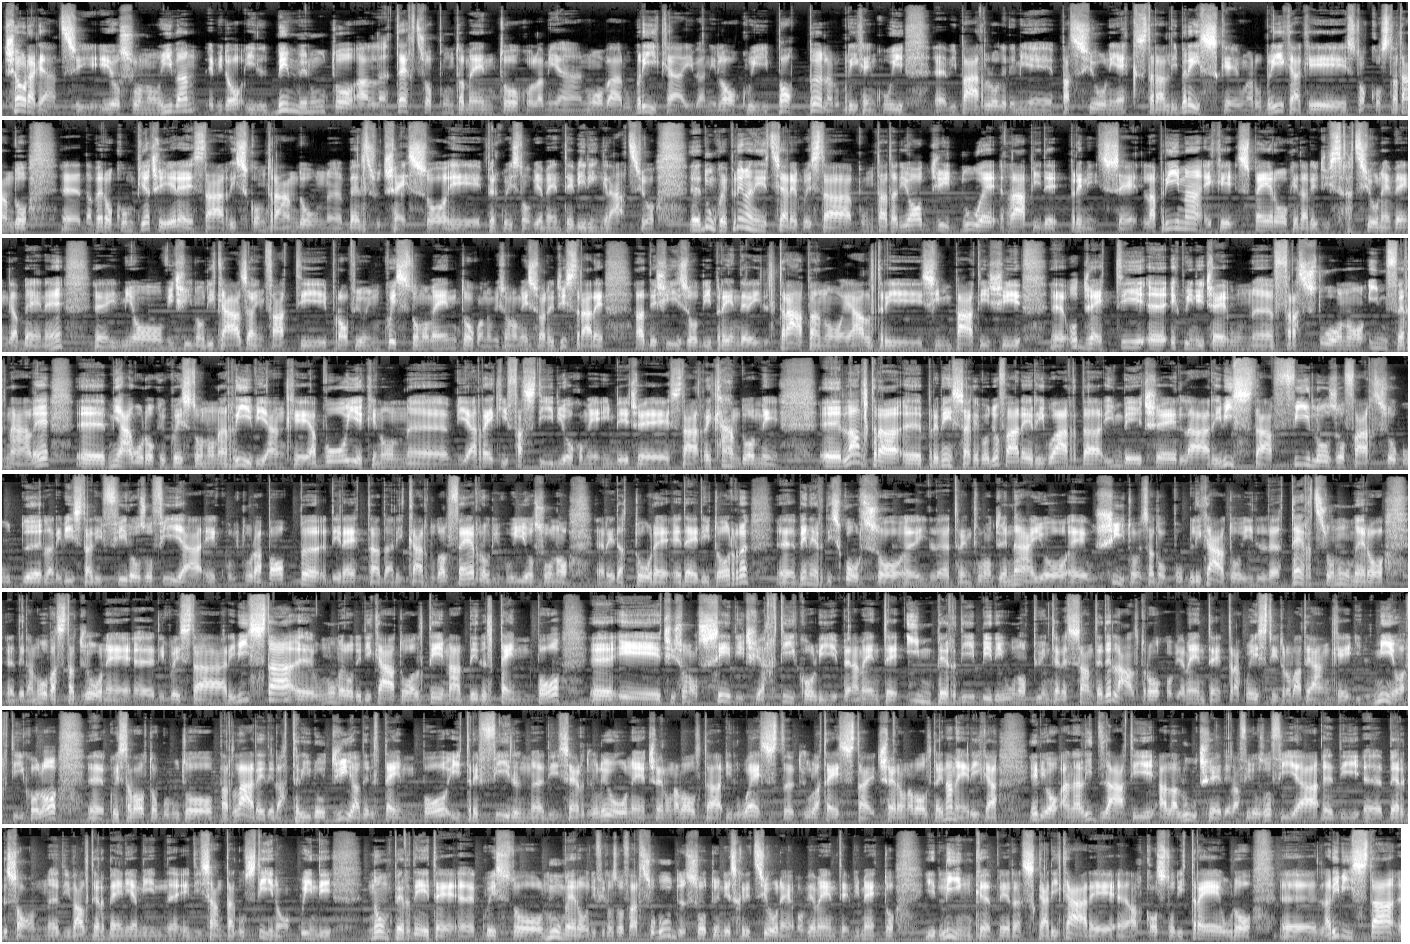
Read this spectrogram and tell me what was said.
Ciao ragazzi, io sono Ivan e vi do il benvenuto al terzo appuntamento con la mia nuova rubrica, i Vaniloqui Pop, la rubrica in cui eh, vi parlo delle mie passioni extra libresche, una rubrica che sto constatando eh, davvero con piacere e sta riscontrando un bel successo e per questo ovviamente vi ringrazio. Eh, dunque, prima di iniziare questa puntata di oggi, due rapide premesse. La prima è che spero che la registrazione venga bene, eh, il mio vicino vicino di casa, infatti proprio in questo momento, quando mi sono messo a registrare, ha deciso di prendere il trapano e altri simpatici eh, oggetti eh, e quindi c'è un frastuono infernale. Eh, mi auguro che questo non arrivi anche a voi e che non eh, vi arrechi fastidio come invece sta arrecando a me. Eh, l'altra eh, premessa che voglio fare riguarda invece la rivista Philosopher So Good, la rivista di filosofia e cultura pop diretta diretta da Riccardo Dalferro, di cui io sono redattore ed editor. Eh, venerdì scorso, eh, il 31 gennaio, è uscito, è stato pubblicato il terzo numero eh, della nuova stagione eh, di questa rivista, eh, un numero dedicato al tema del tempo eh, e ci sono 16 articoli veramente imperdibili, uno più interessante dell'altro. Ovviamente tra questi trovate anche il mio articolo, questa volta ho voluto parlare della trilogia del tempo, i tre film di Sergio Leone, C'era una volta il West, Giù la testa e C'era una volta in America e li ho analizzati alla luce della filosofia eh, di eh, Bergson, di Walter Benjamin e di Sant'Agostino. Quindi non perdete eh, questo numero di Philosopher So Good, sotto in descrizione ovviamente vi metto il link per scaricare al costo di 3 euro la rivista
